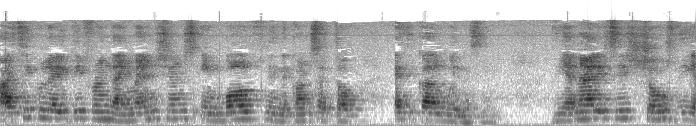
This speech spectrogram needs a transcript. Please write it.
articulate different dimensions involved in the concept of ethical witnessing. The analysis shows the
